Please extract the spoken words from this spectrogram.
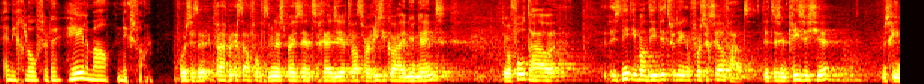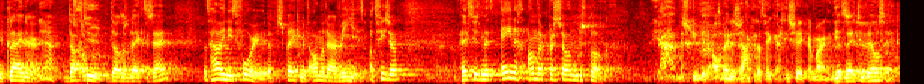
en die geloofde er helemaal niks van. Voorzitter, ik vraag me echt af of de minister-president zich realiseert... wat voor risico hij nu neemt. Door vol te houden... Het is niet iemand die dit soort dingen voor zichzelf houdt. Dit is een crisisje. Misschien kleiner, Ja, dacht u, dan het bleek te zijn. Dat hou je niet voor je. Dat bespreek je met anderen, daar win je het advies op. Heeft u het met enig ander persoon besproken? Ja, misschien binnen algemene zaken, dat weet ik echt niet zeker. Maar niet, Dat weet u eh, wel zeker.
